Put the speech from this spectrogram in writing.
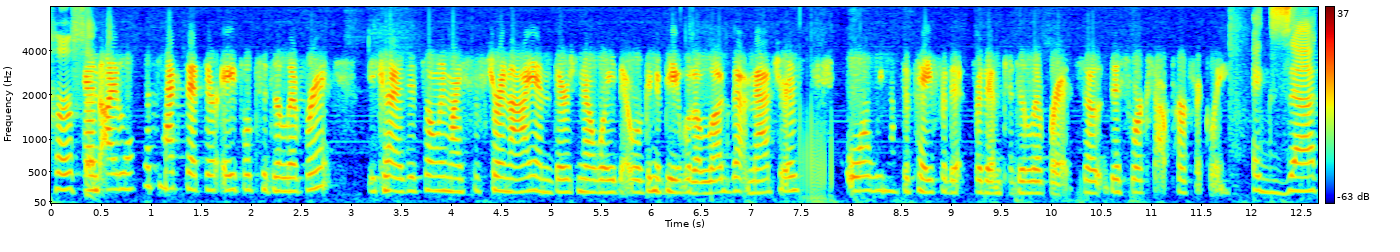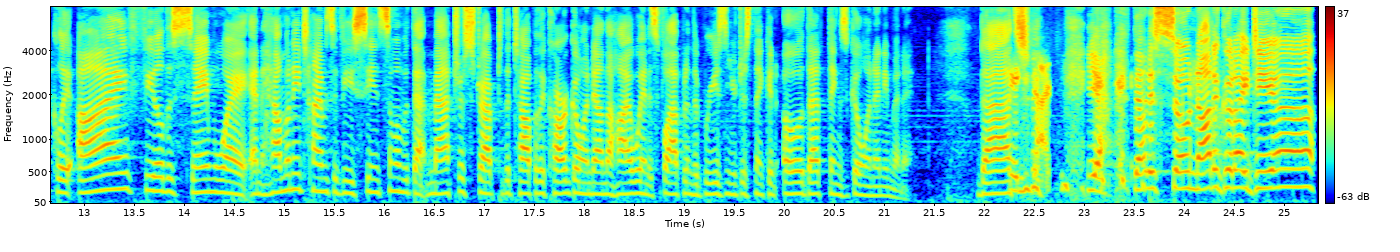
Perfect. And I love the fact that they're able to deliver it because it's only my sister and I, and there's no way that we're going to be able to lug that mattress, or we have to pay for the, for them to deliver it. So this works out perfectly. Exactly. I feel the same way. And how many times have you seen someone with that mattress strapped to the top of the car going down the highway and it's flapping in the breeze and you're just thinking, oh, that thing's going any minute? That's Exactly. yeah, that is so not a good idea.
